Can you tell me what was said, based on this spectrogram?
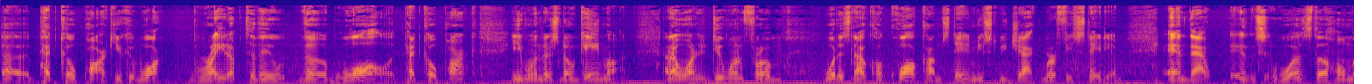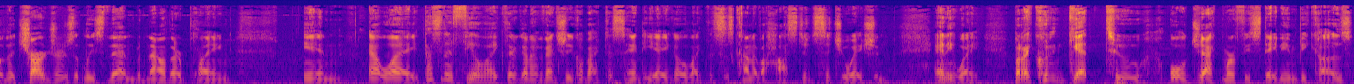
Petco Park. You could walk right up to the the wall at Petco Park, even when there's no game on. And I wanted to do one from what is now called Qualcomm Stadium, used to be Jack Murphy Stadium, and that is, was the home of the Chargers at least then. But now they're playing in LA. Doesn't it feel like they're going to eventually go back to San Diego? Like this is kind of a hostage situation. Anyway, but I couldn't get to old Jack Murphy Stadium because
